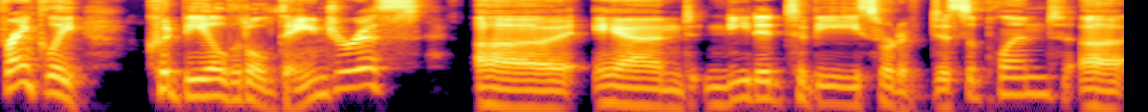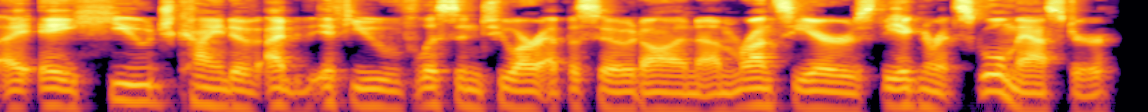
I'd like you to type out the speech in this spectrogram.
frankly could be a little dangerous uh, and needed to be sort of disciplined. Uh, a, a huge kind of, I, if you've listened to our episode on um, Rancière's The Ignorant Schoolmaster,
